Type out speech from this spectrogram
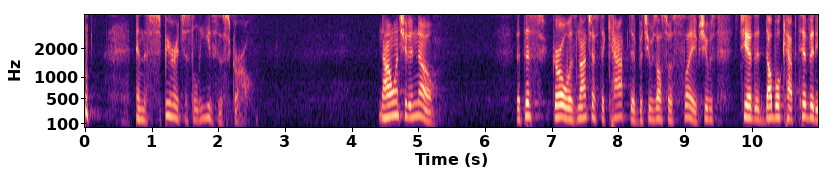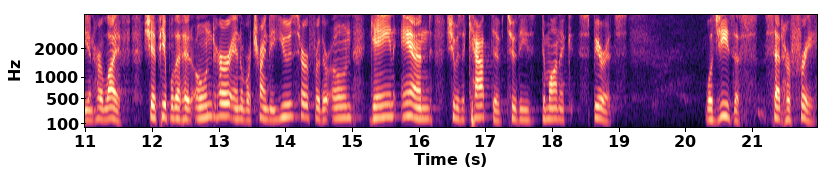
and the Spirit just leaves this girl. Now, I want you to know that this girl was not just a captive, but she was also a slave. She, was, she had a double captivity in her life. She had people that had owned her and were trying to use her for their own gain, and she was a captive to these demonic spirits. Well, Jesus set her free.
